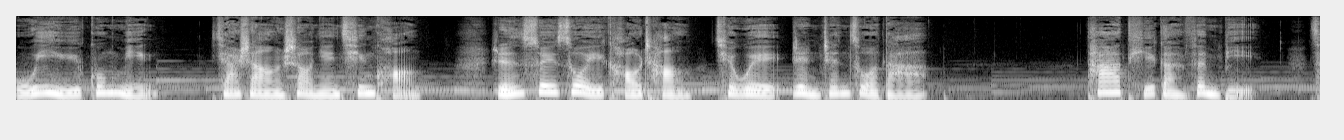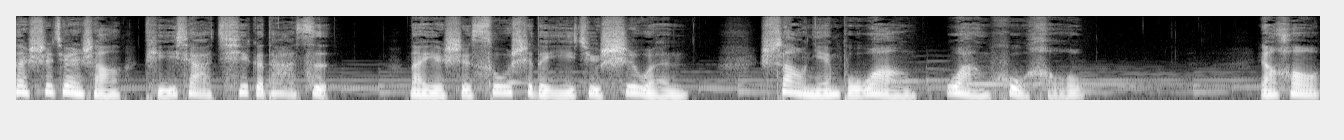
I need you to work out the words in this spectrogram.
无异于功名，加上少年轻狂。人虽坐于考场，却未认真作答。他题感奋笔，在试卷上题下七个大字，那也是苏轼的一句诗文：“少年不忘万户侯。”然后，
